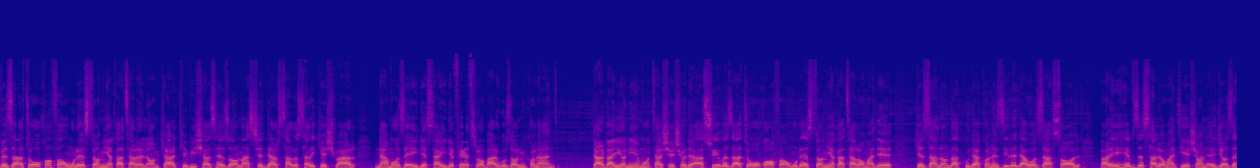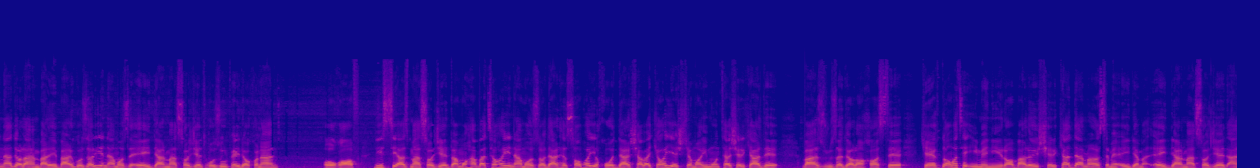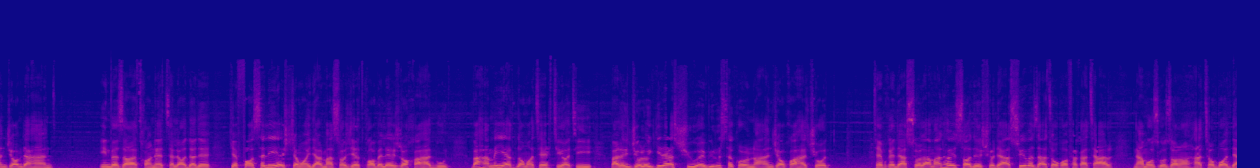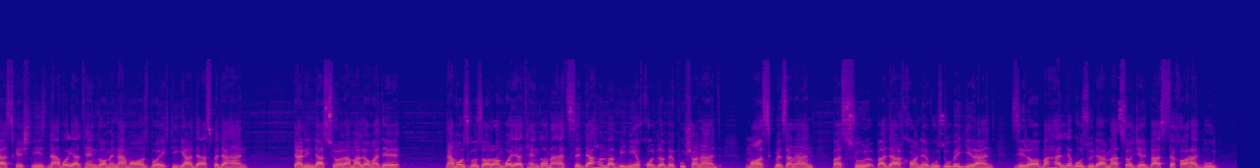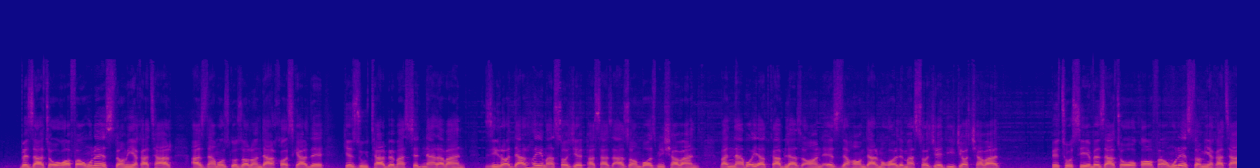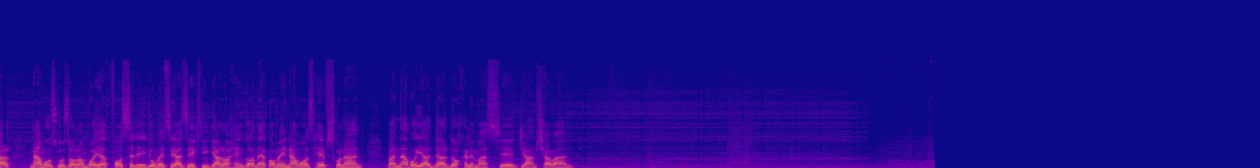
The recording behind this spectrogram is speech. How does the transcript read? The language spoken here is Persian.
وزارت اوقاف امور اسلامی قطر اعلام کرد که بیش از هزار مسجد در سراسر کشور نماز عید سعید فطر را برگزار می کنند. در بیانیه منتشر شده از سوی وزارت اوقاف و امور اسلامی قطر آمده که زنان و کودکان زیر دوازده سال برای حفظ سلامتیشان اجازه ندارند برای برگزاری نماز عید در مساجد حضور پیدا کنند. اوقاف لیستی از مساجد و محبته های نماز را در حساب های خود در شبکه های اجتماعی منتشر کرده و از روزداران خواسته که اقدامات ایمنی را برای شرکت در مراسم عید در مساجد انجام دهند. این وزارتخانه اطلاع داده که فاصله اجتماعی در مساجد قابل اجرا خواهد بود و همه اقدامات احتیاطی برای جلوگیری از شیوع ویروس کرونا انجام خواهد شد. طبق های صادر شده از سوی وزارت اوقاف قطر نمازگزاران حتی با دستکش نیز نباید هنگام نماز با یکدیگر دست بدهند. در این دستورالعمل آمده نمازگزاران باید هنگام عدس دهان و بینی خود را بپوشانند ماسک بزنند و سور و در خانه وضوع بگیرند زیرا محل وضوع در مساجد بسته خواهد بود. وزارت اوقاف امور اسلامی قطر از نمازگزاران درخواست کرده که زودتر به مسجد نروند زیرا درهای مساجد پس از اذان باز می شوند و نباید قبل از آن ازدهام در مقابل مساجد ایجاد شود. به توصیه وزارت اوقاف و امور اسلامی قطر نمازگزاران باید فاصله دو متری از یکدیگر را هنگام اقامه نماز حفظ کنند و نباید در داخل مسجد جمع شوند.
